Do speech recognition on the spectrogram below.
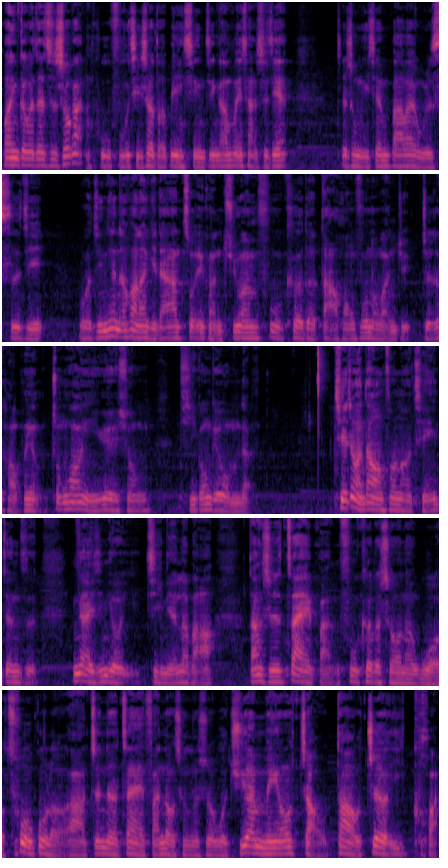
欢迎各位再次收看《虎符奇兽的变形金刚》分享时间。这是我们一千八百五十四集。我今天的话呢，给大家做一款巨玩复刻的大黄蜂的玩具，这是好朋友中荒银月兄提供给我们的。其实这款大黄蜂呢，前一阵子应该已经有几年了吧啊。当时再版复刻的时候呢，我错过了啊，真的在反斗城的时候，我居然没有找到这一款。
